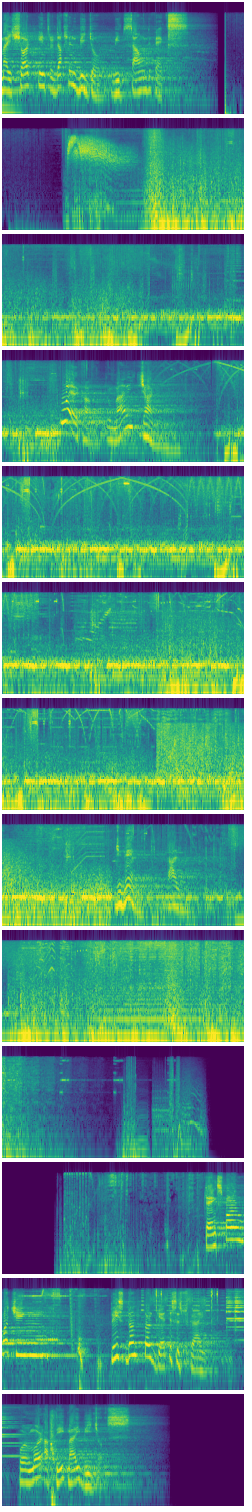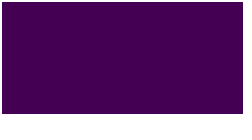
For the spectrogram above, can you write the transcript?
My short introduction video with sound effects. Welcome to my channel. Thanks for watching! Please don't forget to subscribe for more update my videos.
